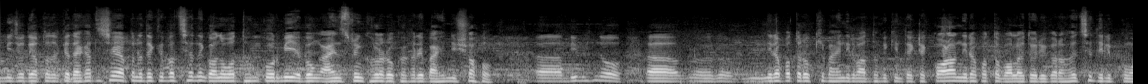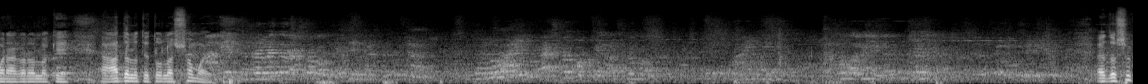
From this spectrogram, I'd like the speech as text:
আমি যদি আপনাদেরকে দেখাতে চাই, আপনারা দেখতে পাচ্ছেন গণমাধ্যম কর্মী এবং আইন শৃঙ্খলা রক্ষাকারী বাহিনী সহ বিভিন্ন নিরাপত্তারক্ষী বাহিনীর মাধ্যমে কিন্তু একটা কড়া নিরাপত্তা বলয় তৈরি করা হয়েছে। দিলীপ কুমার আগরওয়ালাকে আদালতে তোলার সময়। দর্শক,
